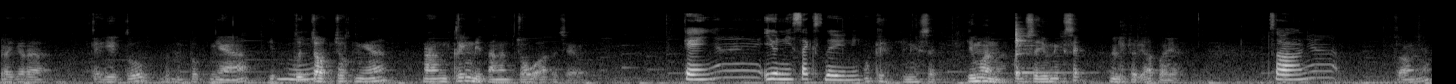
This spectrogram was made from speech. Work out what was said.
Kira-kira kayak gitu bentuknya itu Hmm. cocoknya nangkring di tangan cowok atau cewek Kayaknya unisex deh ini. oke unisex gimana kok bisa unisex dari dari apa ya Soalnya soalnya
